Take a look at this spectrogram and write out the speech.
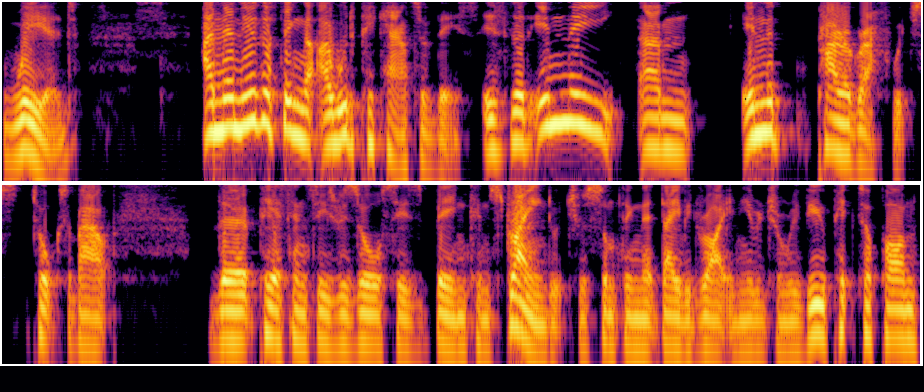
weird. And then the other thing that I would pick out of this is that in the um, in the paragraph which talks about the PSNC's resources being constrained, which was something that David Wright in the original review picked up on.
